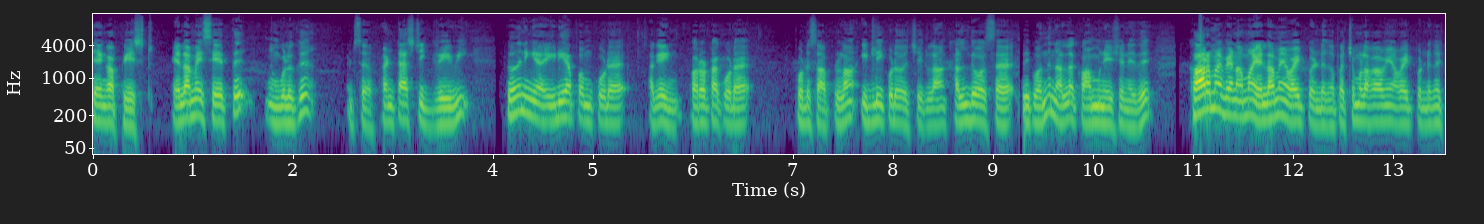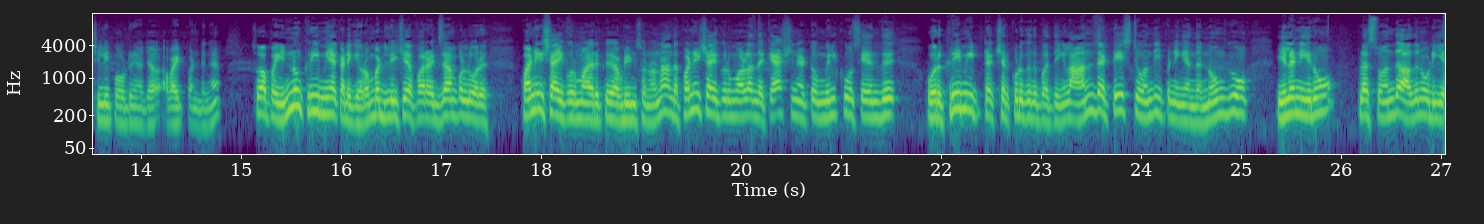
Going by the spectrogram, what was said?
தேங்காய் பேஸ்ட் எல்லாமே சேர்த்து உங்களுக்கு இட்ஸ் அ ஃபண்டாஸ்டிக் கிரேவி இது வந்து நீங்கள் இடியாப்பம் கூட அகைன் பரோட்டா கூட போட்டு சாப்பிட்லாம். இட்லி கூட வச்சுக்கலாம். கல் தோசை இதுக்கு வந்து நல்ல காம்பினேஷன் இது. காரமாக வேணாமா எல்லாமே அவாய்ட் பண்ணுங்க பச்சை மிளகாவையும் அவாய்ட் பண்ணுங்க சில்லி பவுடரையும் அவாய்ட் பண்ணுங்க ஸோ அப்போ இன்னும் க்ரீமியாக கிடைக்கும். ரொம்ப டெலிஷியஸ் ஃபார் எக்ஸாம்பிள் ஒரு பன்னீர் ஷாய் குருமா இருக்குது அப்படின்னு சொன்னோம்னா அந்த பன்னீர் ஷாய் குருமாவில் அந்த கேஷ் நட்டும் மில்க்கும் சேர்ந்து ஒரு க்ரீமி டெக்ஸ்சர் கொடுக்குது பார்த்தீங்களா அந்த டேஸ்ட் வந்து இப்போ நீங்கள் அந்த நொங்கும் இளநீரும் ப்ளஸ் வந்து அதனுடைய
